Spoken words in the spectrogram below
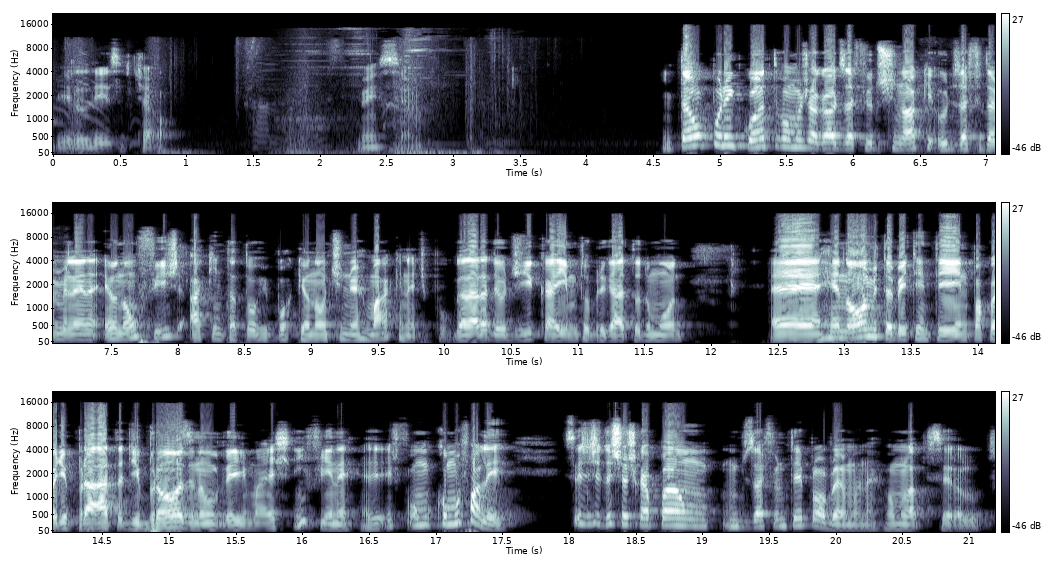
Beleza, tchau. Vencemos. Então, por enquanto, vamos jogar o desafio do Shinnok. O desafio da Milena eu não fiz a quinta torre porque eu não tinha Ermac, né? Tipo, galera deu dica aí, muito obrigado a todo mundo. É, renome também tentei, no pacote de prata, de bronze não veio, mas enfim, né? Como eu falei, se a gente deixou escapar um, um desafio não tem problema, né? Vamos lá, terceira luta.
